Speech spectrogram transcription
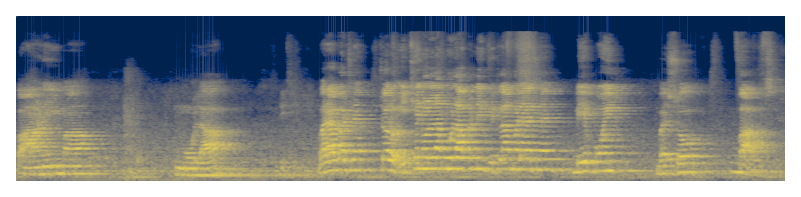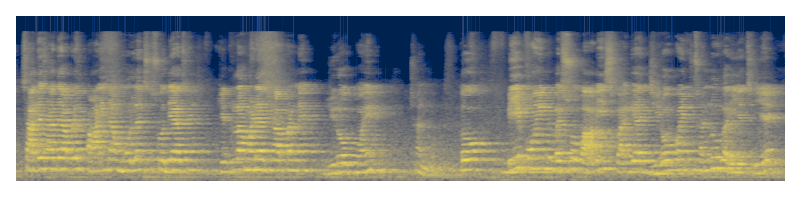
પાણીમાં મોલા બરાબર છે? ચલો ઇથેનોલ ના મોલ આપણને કેટલા મળ્યા છે? 2.222 સાથે સાથે આપણે પાણીના મોલસ શોધ્યા છે. કેટલા મળ્યા છે આપણને? 0.96 તો 2.222 ભાગ્યા 0.96 કરીએ છીએ,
